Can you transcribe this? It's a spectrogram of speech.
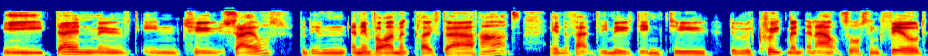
He then moved into sales within an environment close to our hearts, in the fact that he moved into the recruitment and outsourcing field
